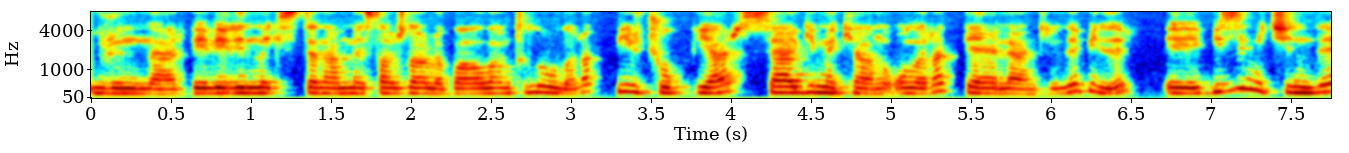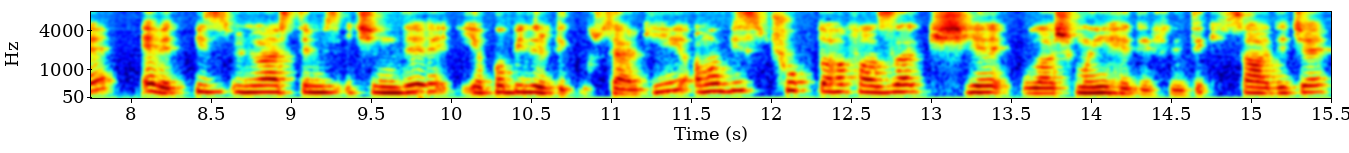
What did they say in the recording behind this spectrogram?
ürünler ve verilmek istenen mesajlarla bağlantılı olarak birçok yer sergi mekanı olarak değerlendirilebilir. Ee, bizim için de evet biz üniversitemiz içinde yapabilirdik bu sergiyi ama biz çok daha fazla kişiye ulaşmayı hedefledik. Sadece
